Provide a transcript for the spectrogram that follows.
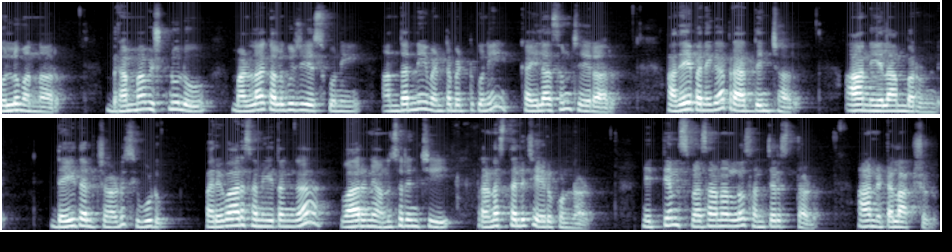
గొల్లుమన్నారు. బ్రహ్మ విష్ణులు మళ్ళా కలుగు చేసుకుని అందర్నీ వెంటబెట్టుకుని కైలాసం చేరారు. అదే పనిగా ప్రార్థించారు ఆ నీలాంబరుణ్ణి. దయతల్చాడు శివుడు. పరివార సమేతంగా వారిని అనుసరించి రణస్థలి చేరుకున్నాడు. నిత్యం శ్మశానంలో సంచరిస్తాడు ఆ నిటలాక్షుడు.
